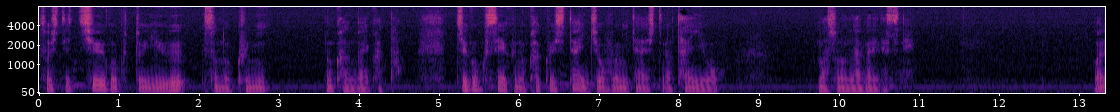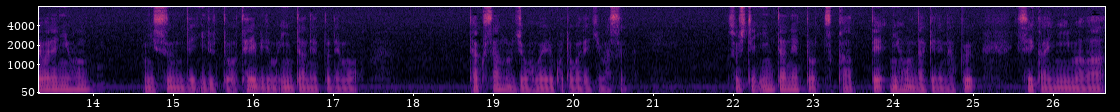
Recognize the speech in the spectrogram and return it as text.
そして中国というその国の考え方。中国政府の隠したい情報に対しての対応。まあその流れですね。我々日本に住んでいるとテレビでもインターネットでもたくさんの情報を得ることができます。そしてインターネットを使って日本だけでなく世界に今は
